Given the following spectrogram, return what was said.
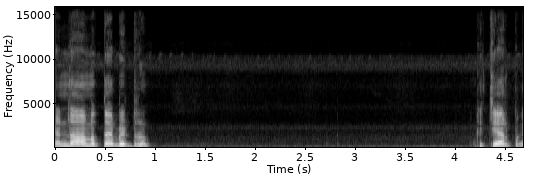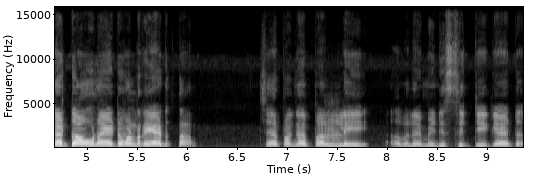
രണ്ടാമത്തെ ബെഡ്റൂം. ചേർപ്പങ്ക ടൗണായിട്ട് വളരെ അടുത്താണ്. ചേർപ്പങ്ക പള്ളി അതുപോലെ മെഡിസിറ്റിക്കായിട്ട്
